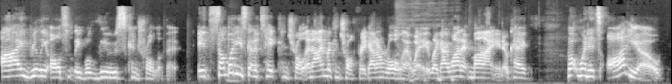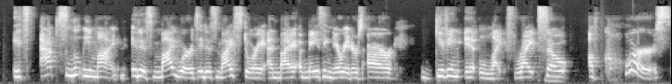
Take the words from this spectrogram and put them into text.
I really ultimately will lose control of it it's somebody's going to take control and i'm a control freak i don't roll that way like i want it mine okay but when it's audio it's absolutely mine. It is my words. It is my story. And my amazing narrators are giving it life right? So of course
